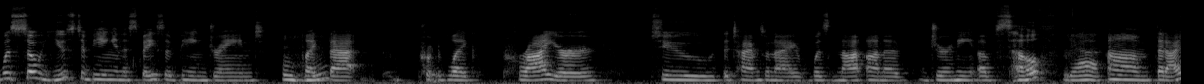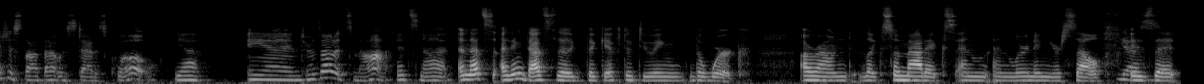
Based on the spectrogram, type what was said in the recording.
was so used to being in a space of being drained Mhm. like that pr- like prior to the times when I was not on a journey of self Yeah. um that I just thought that was status quo Yeah. and turns out it's not It's not. And that's I think that's the the gift of doing the work around like somatics and and learning yourself Yes. is that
